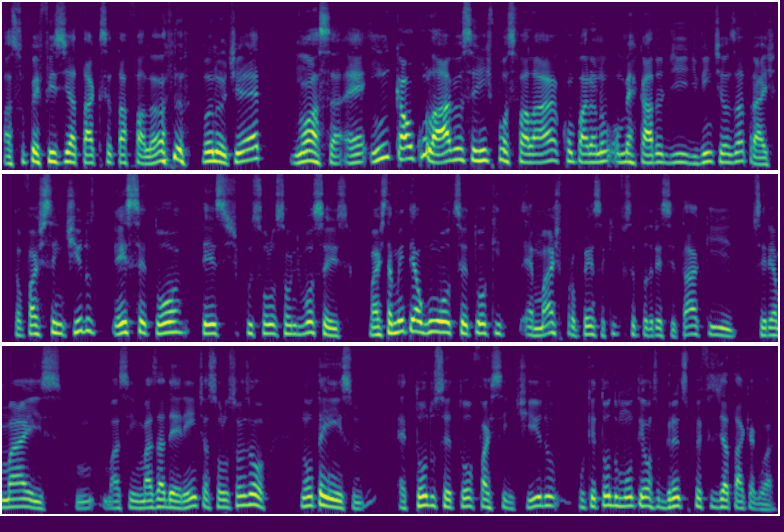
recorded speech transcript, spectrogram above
a superfície de ataque que você está falando, Bonucci, é nossa, é incalculável se a gente fosse falar comparando o mercado de, de 20 anos atrás. Então faz sentido esse setor ter esse tipo de solução de vocês. Mas também tem algum outro setor que é mais propenso aqui que você poderia citar, que seria mais, assim, mais aderente às soluções, ou não tem isso? É todo o setor faz sentido, porque todo mundo tem uma grande superfície de ataque agora.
